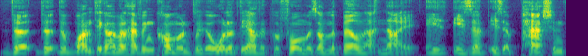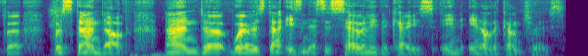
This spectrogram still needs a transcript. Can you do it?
that the, the one thing I will have in common with all of the other performers on the bill that night is is a is a passion for for stand up, and uh, whereas that isn't necessarily the case in in other countries.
